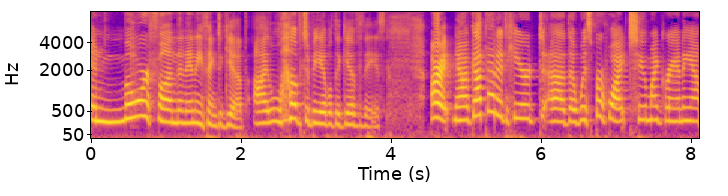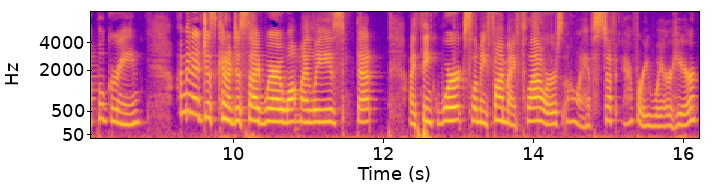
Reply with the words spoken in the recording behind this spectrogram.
and more fun than anything to give. I love to be able to give these. All right, now I've got that adhered, uh, the Whisper White to my Granny Apple Green. I'm going to just kind of decide where I want my leaves. That I think works. Let me find my flowers. Oh, I have stuff everywhere here.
